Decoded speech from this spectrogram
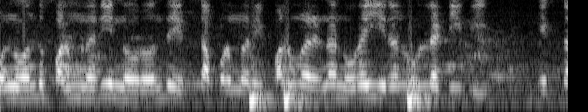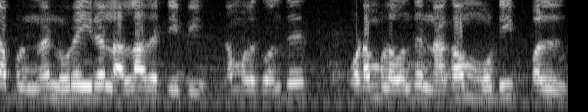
ஒன்னு வந்து பல்மனரி இன்னொரு வந்து எக்ஸ்ட்ரா பல்மனரி பல்மனரினா நுரையீரல் உள்ள டிபி எக்ஸ்ட்ரா பல்மனரி நுரையீரல் அல்லாத டிபி நம்மளுக்கு வந்து உடம்புல வந்து நகம் முடி பல்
